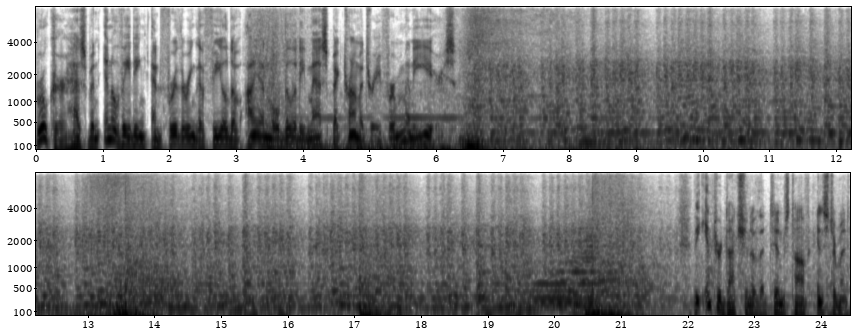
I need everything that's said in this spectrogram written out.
Bruker has been innovating and furthering the field of ion mobility mass spectrometry for many years. The introduction of the timsTOF instrument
